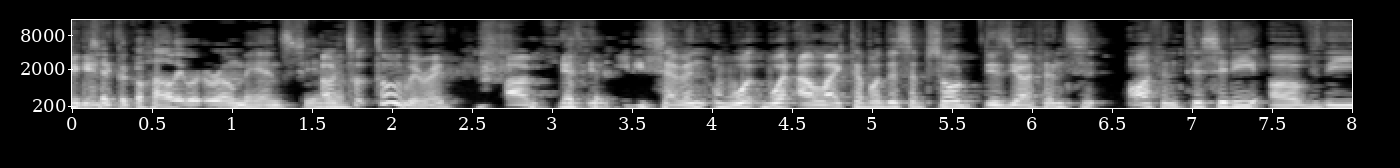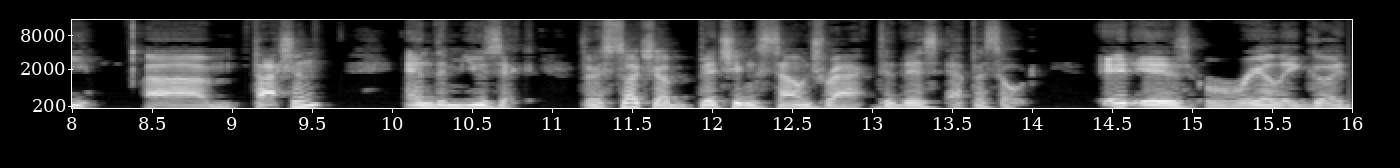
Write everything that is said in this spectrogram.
again, Typical Hollywood romance. Yeah. Oh, t- totally right. Um, in '87. What what I liked about this episode is the authentic- authenticity of the um, fashion and the music. There's such a bitching soundtrack to this episode. It is really good.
